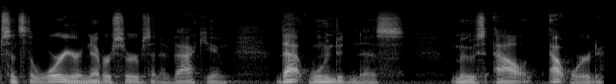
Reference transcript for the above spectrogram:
since the warrior never serves in a vacuum. That woundedness moves out outward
